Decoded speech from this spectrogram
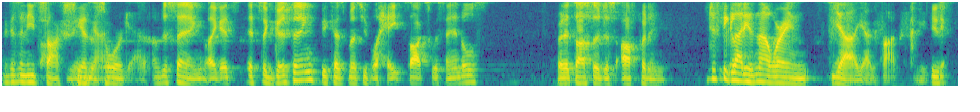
He doesn't need socks. He has a Yeah, sword. Yeah. I'm just saying, like it's it's a good thing because most people hate socks with sandals, but it's also just off-putting. Just be glad he's not wearing. Yeah, yeah, the socks. He's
